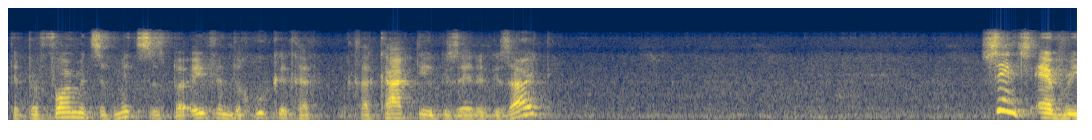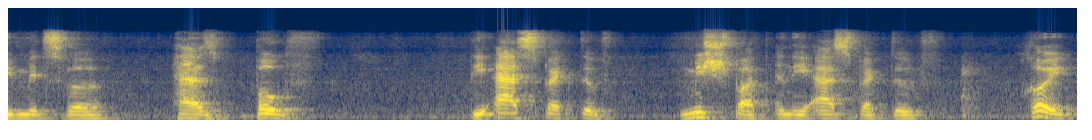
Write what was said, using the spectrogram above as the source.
the performance of mitzvahs, but even the chukah chakakti u'gezera gezarti. Since every mitzvah has both the aspect of mishpat and the aspect of choik,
